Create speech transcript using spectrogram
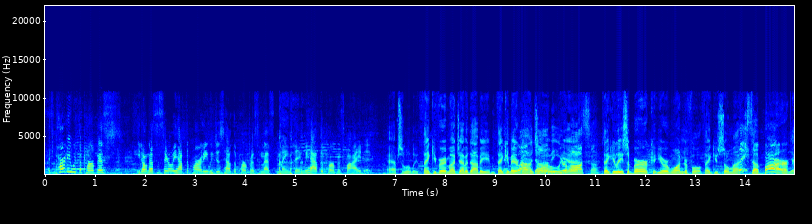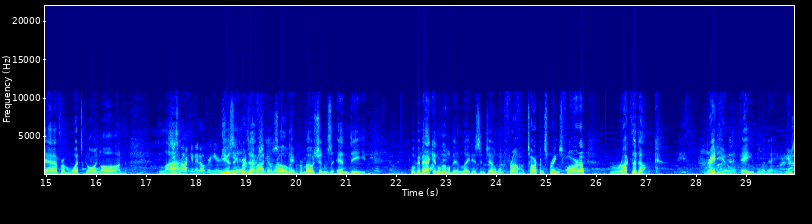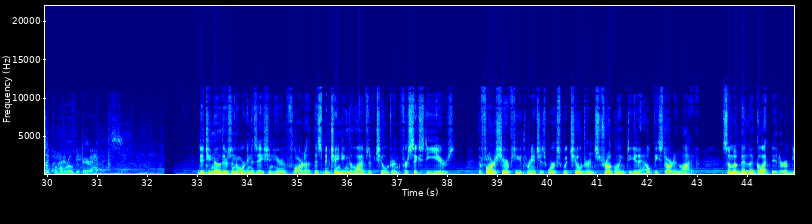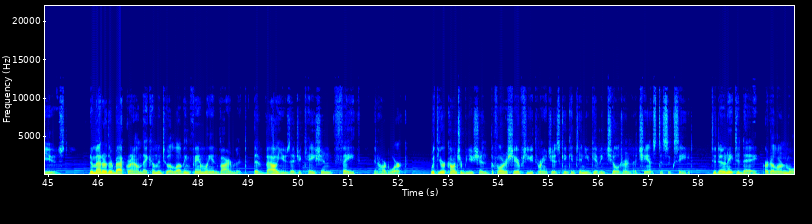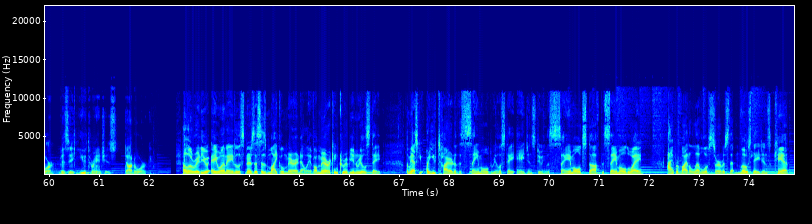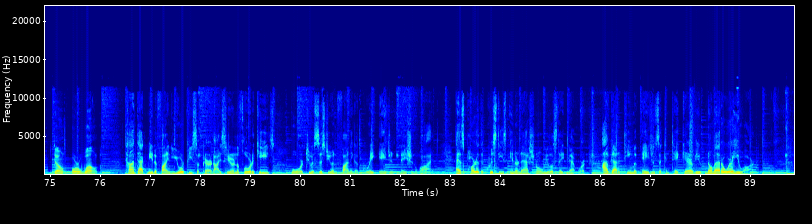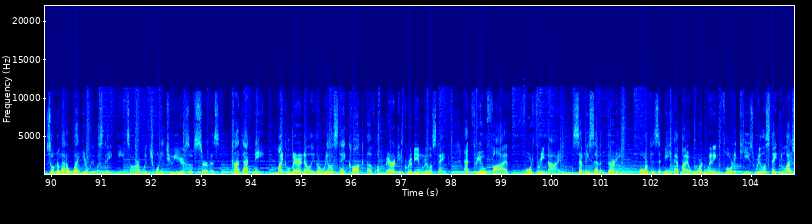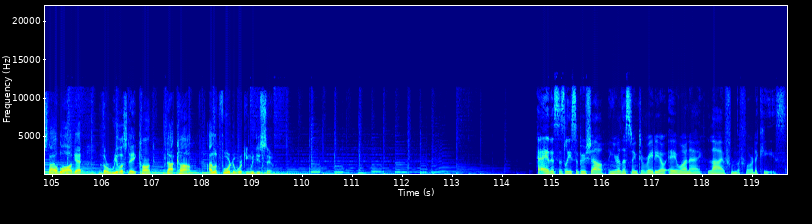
it's party with the purpose. You don't necessarily have to party. We just have the purpose, and that's the main thing. We have the purpose behind it. Absolutely. Thank you very much, Abu Dhabi. Thank, Thank you, Mayor you, Gonzo. You're Yeah. awesome. Thank you, Lisa Burke. You're wonderful. Thank you so much. Lisa Burke. Yeah, from What's Going On Live. She's rocking it over here. Music is. productions. Rock and rollin'. Okay, promotions indeed. We'll be back in a little bit, ladies and gentlemen, from Tarpon Springs, Florida. Rock the Dock. Radio A1A. Music for the road to paradise. Did you know there's an organization here in Florida that's been changing the lives of children for 60 years? The Florida Sheriff's Youth Ranches works with children struggling to get a healthy start in life. Some have been neglected or abused. No matter their background, they come into a loving family environment that values education, faith, and hard work. With your contribution, the Florida Sheriff's Youth Ranches can continue giving children a chance to succeed. To donate today or to learn more, visit youthranches.org. Hello, Radio A1A listeners. This is Michael Marinelli of American Caribbean Real Estate. Let me ask you, are you tired of the same old real estate agents doing the same old stuff the same old way? I provide a level of service that most agents can't, don't, or won't. Contact me to find your piece of paradise here in the Florida Keys or to assist you in finding a great agent nationwide. As part of the Christie's International Real Estate Network, I've got a team of agents that can take care of you no matter where you are. So, no matter what your real estate needs are, with 22 years of service, contact me, Michael Marinelli, the real estate conch of American Caribbean Real Estate, at 305 439 7730, or visit me at my award winning Florida Keys real estate and lifestyle blog at therealestateconch.com. I look forward to working with you soon. Hey, this is Lisa Bouchel, and you're listening to Radio A1A, live from the Florida Keys.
